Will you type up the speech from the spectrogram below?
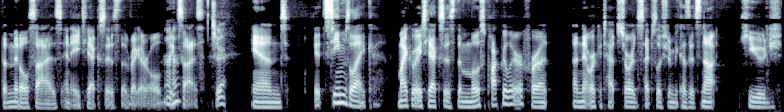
the middle size, and ATX is the regular old big uh-huh. size. Sure. And it seems like micro ATX is the most popular for a, a network attached storage type solution because it's not huge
